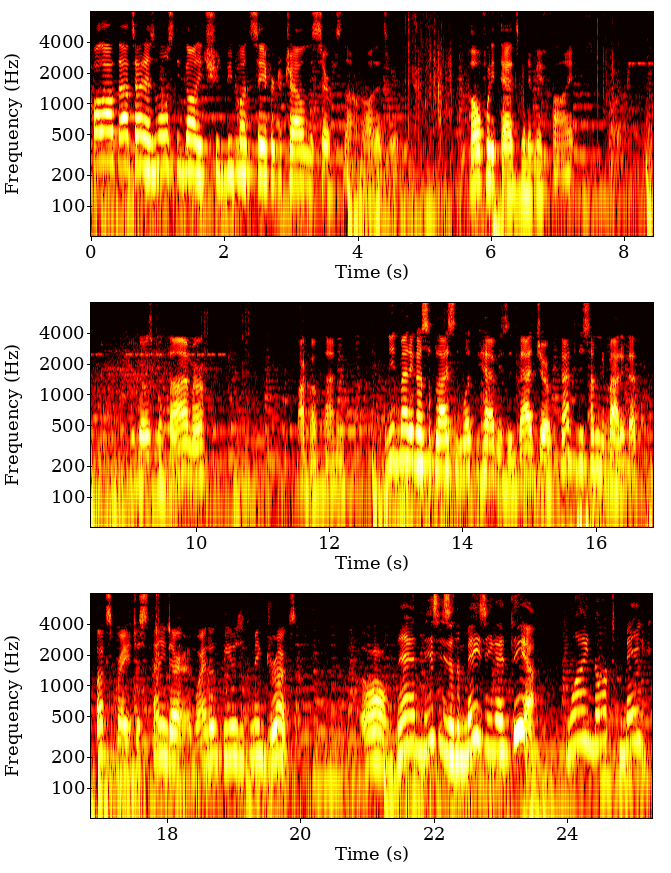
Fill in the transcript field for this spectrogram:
Fallout outside has mostly gone. It should be much safer to travel on the surface now. Oh, that's good. Hopefully Ted's gonna be fine. Here goes my timer. Fuck off, Daniel. We need medical supplies and what we have is a bad joke. Time to do something about it. That bug spray is just standing there and why don't we use it to make drugs? Oh man, this is an amazing idea! Why not make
